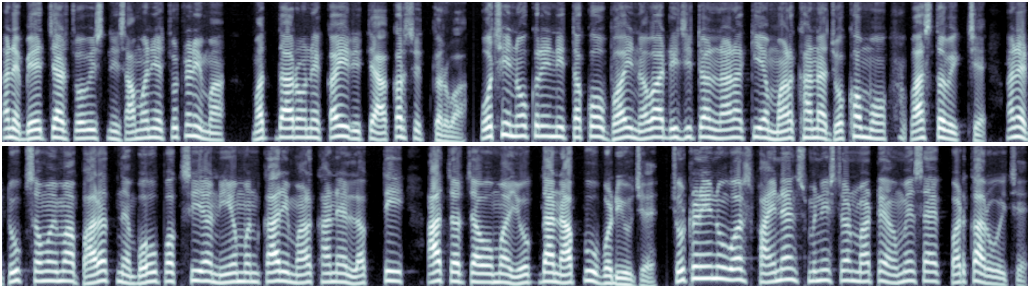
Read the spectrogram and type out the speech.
અને બે હજાર ચોવીસની સામાન્ય ચૂંટણીમાં મતદારોને કઈ રીતે આકર્ષિત કરવા? ઓછી નોકરીની તકો, ભય, નવા ડિજિટલ નાણાકીય માળખાના જોખમો વાસ્તવિક છે અને ટૂંક સમયમાં ભારતને બહુપક્ષીય નિયમનકારી માળખાને લગતી આ ચર્ચાઓમાં યોગદાન આપવું પડ્યું છે. ચૂંટણીનું વર્ષ ફાઇનાન્સ મિનિસ્ટર માટે હંમેશા એક પડકાર હોય છે,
